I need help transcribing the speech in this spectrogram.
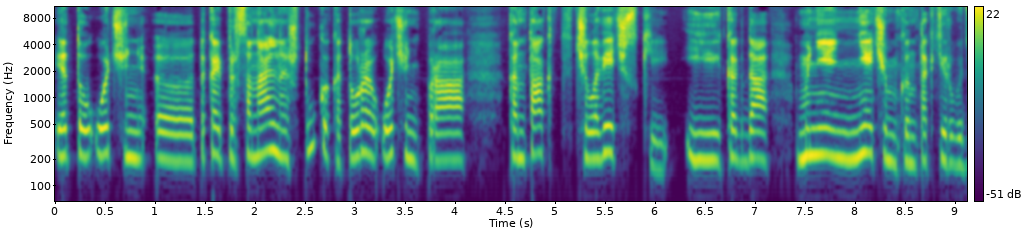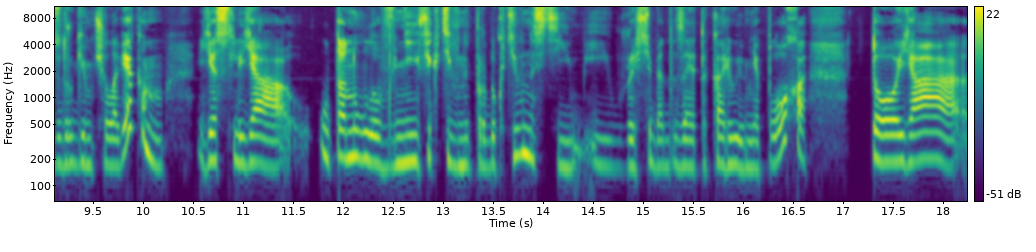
это очень э, такая персональная штука, которая очень про контакт человеческий. И когда мне нечем контактировать с другим человеком, если я утонула в неэффективной продуктивности и уже себя за это корю, и мне плохо, то я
